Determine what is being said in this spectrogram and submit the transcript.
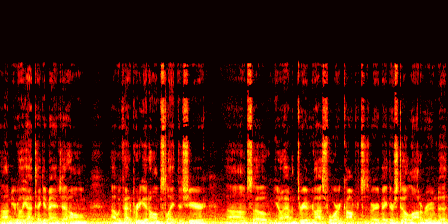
Um, you really got to take advantage at home. Uh, we've had a pretty good home slate this year. Um, so you know, having three of your last four in conference is very big. There's still a lot of room to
